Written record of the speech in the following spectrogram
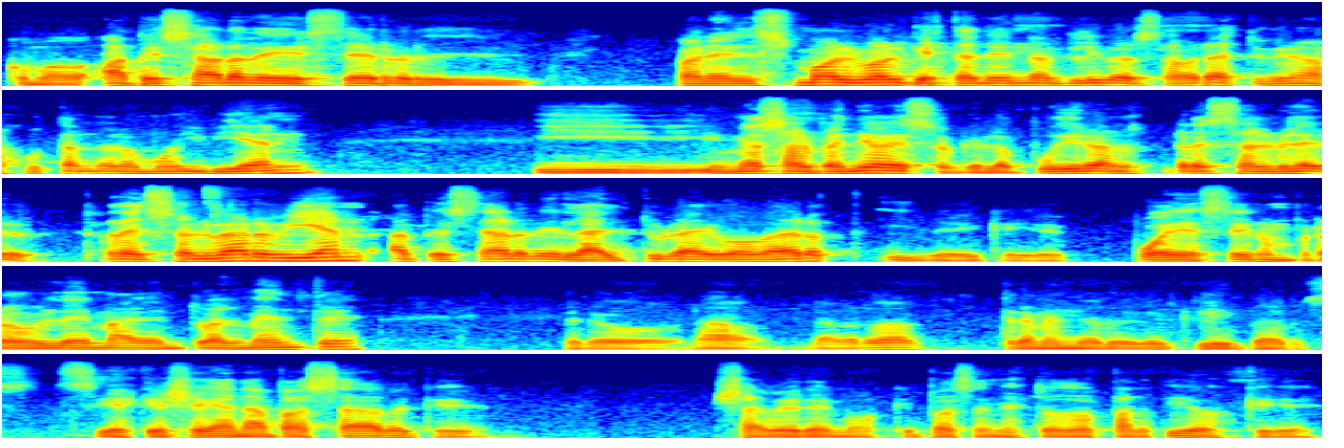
como a pesar de ser con el small ball que está teniendo Clippers ahora, estuvieron ajustándolo muy bien. Y, me sorprendió eso, que lo pudieron resolver, resolver bien a pesar de la altura de Gobert y de que puede ser un problema eventualmente. Pero nada, la verdad, tremendo lo de Clippers. Si es que llegan a pasar, que ya veremos qué pasa en estos dos partidos que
